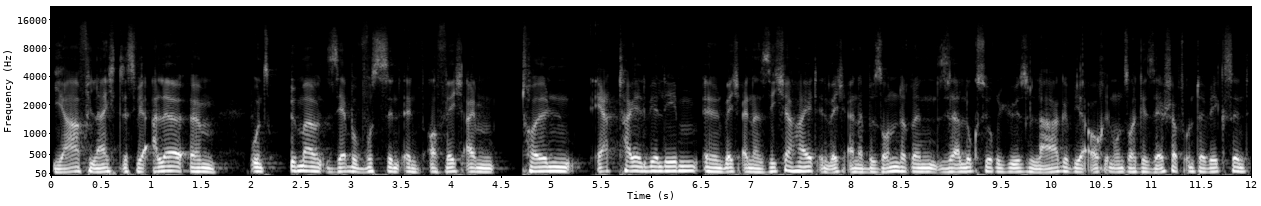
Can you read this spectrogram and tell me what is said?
Ja, vielleicht, dass wir alle ähm, uns immer sehr bewusst sind, auf welch einem tollen Erdteil wir leben, in welch einer Sicherheit, in welch einer besonderen, sehr luxuriösen Lage wir auch in unserer Gesellschaft unterwegs sind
